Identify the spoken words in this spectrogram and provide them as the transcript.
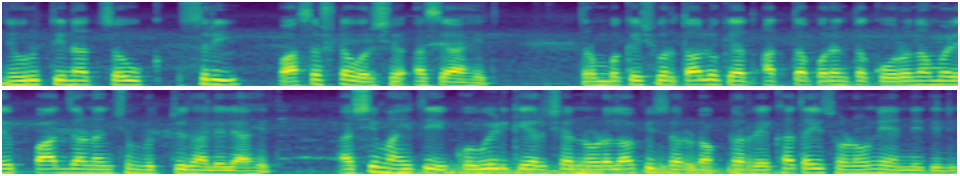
निवृत्तीनाथ चौक श्री पासष्ट वर्ष असे आहेत. त्र्यंबकेश्वर तालुक्यात आत्तापर्यंत कोरोनामुळे पाच जणांचे मृत्यू झालेले आहेत. अशी माहिती कोविड केअरच्या nodal officer doctor Rekhatai Sonawane यांनी दिली.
